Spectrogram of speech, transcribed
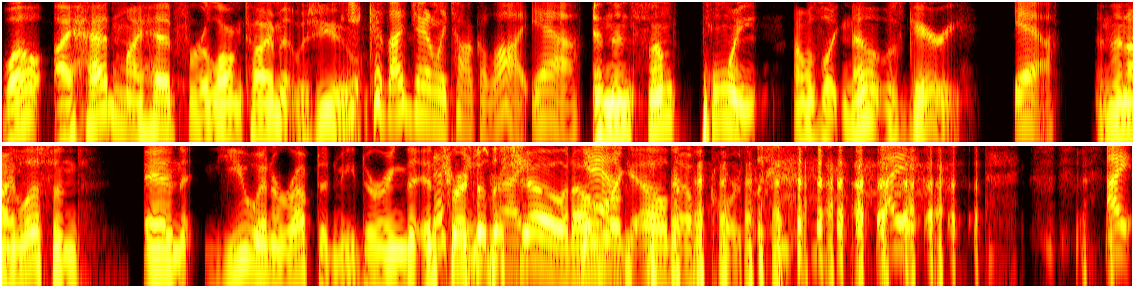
Well, I had in my head for a long time it was you. Because I generally talk a lot. Yeah. And then some point I was like, no, it was Gary. Yeah. And then I listened and you interrupted me during the intro to the right. show. And I Yeah. was like, oh, no, of course. I, I,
